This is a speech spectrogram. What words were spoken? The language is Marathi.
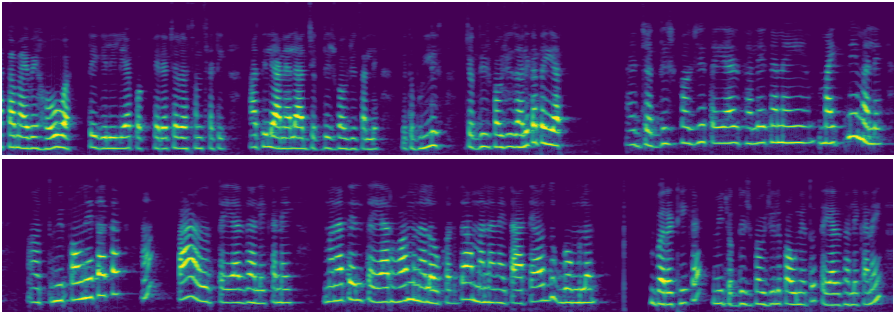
आता माय बे हो वा ते गेलेली आहे पगफेऱ्याच्या रसमसाठी हा तिला आणायला आज जगदीश भाऊजी चालले. मी तर भुललीस जगदीश भाऊजी झाले का तयार? जगदीश भाऊजी तयार झाले का नाही माहीत नाही मला. तुम्ही पाहून येता का? हां? पा तयार झाले का नाही. म्हणा त्याला तयार व्हा म्हणा लवकर जा म्हणा नाही तर आता अजून बोंबलं बरं ठीक आहे. मी जगदीश भाऊजीला पाहून येतो तयार झाले का नाही.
